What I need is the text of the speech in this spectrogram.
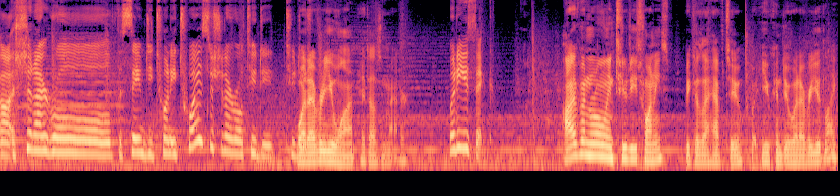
Uh, should I roll the same d20 twice, or should I roll two d two? d Whatever you want, it doesn't matter. What do you think? I've been rolling two d20s because I have two, but you can do whatever you'd like.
